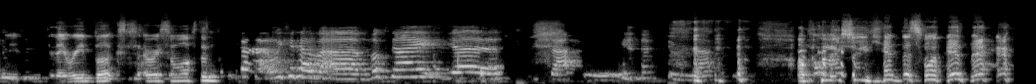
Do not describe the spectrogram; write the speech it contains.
they, do they read books every so often? Yeah, we could have a book night. Yes, exactly, exactly. I'm gonna make sure you get this one in there.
